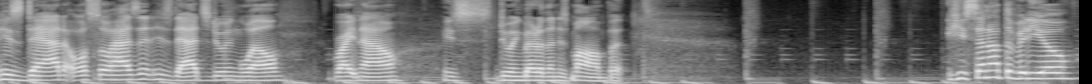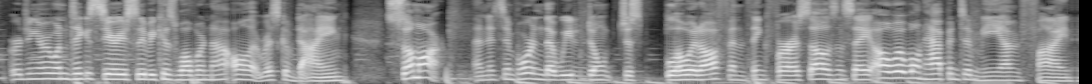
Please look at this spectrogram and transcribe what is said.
His dad also has it. His dad's doing well right now. He's doing better than his mom, but he sent out the video urging everyone to take it seriously because while we're not all at risk of dying, some are. And it's important that we don't just blow it off and think for ourselves and say, oh, it won't happen to me. I'm fine.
